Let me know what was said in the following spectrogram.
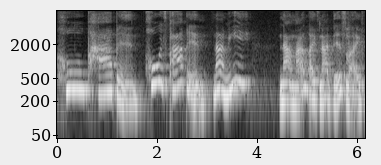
who popping who is popping not me. Not my life not this life.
